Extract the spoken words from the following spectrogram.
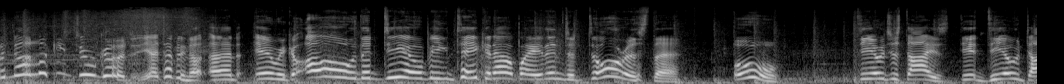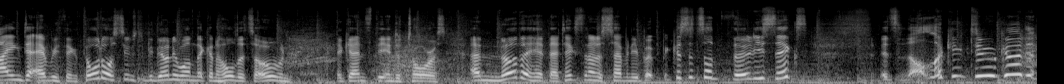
But not looking too good. Yeah, definitely not. And here we go. Oh, the Dio being taken out by an Indotaurus there. Oh, Dio just dies. Dio dying to everything. Thordor seems to be the only one that can hold its own against the Indotaurus. Another hit there takes it down to 70, but because it's on 36, it's not looking too good.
